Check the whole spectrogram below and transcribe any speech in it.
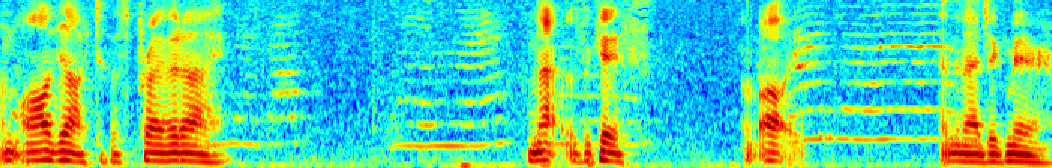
I'm Ollie the Octopus Private Eye. And that was the case of Ollie and the magic mirror.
